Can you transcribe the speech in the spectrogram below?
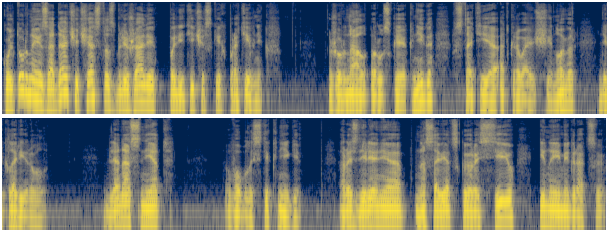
Культурные задачи часто сближали политических противников. Журнал «Русская книга» в статье «Открывающий номер» декларировал «Для нас нет в области книги разделения на советскую Россию и на эмиграцию.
